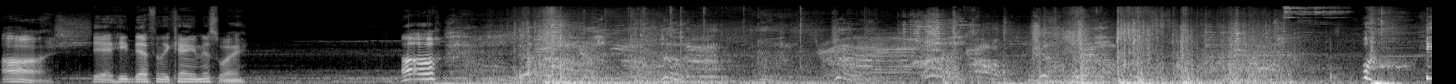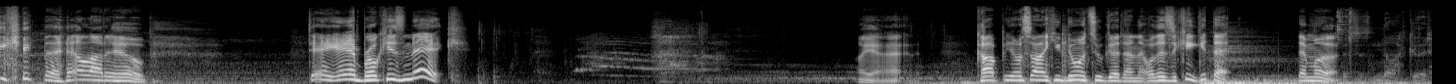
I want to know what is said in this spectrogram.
Oh shit, he definitely came this way. Uh oh. He kicked the hell out of him. Dang, and broke his neck. Oh yeah, cop. You don't sound like you're doing too good on that. Oh, there's a key. Get that. That mug. This is not good.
